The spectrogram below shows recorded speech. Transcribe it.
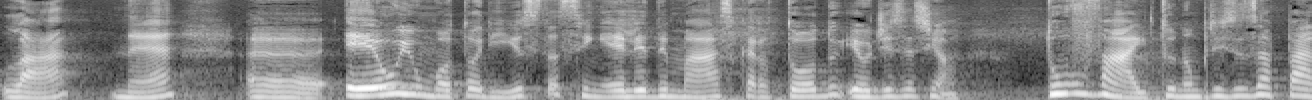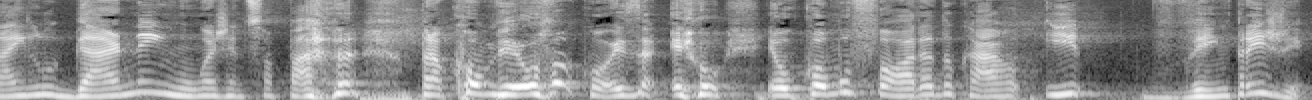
lá, né? Uh, eu e o motorista, assim, ele de máscara todo, eu disse assim, ó, tu vai, tu não precisa parar em lugar nenhum, a gente só para para comer uma coisa, eu, eu como fora do carro e vem para IG.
